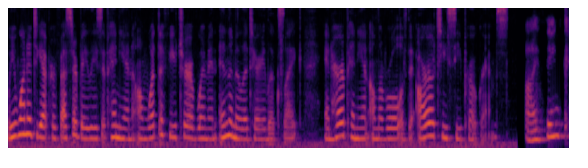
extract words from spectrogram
We wanted to get Professor Bailey's opinion on what the future of women in the military looks like and her opinion on the role of the ROTC programs. I think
